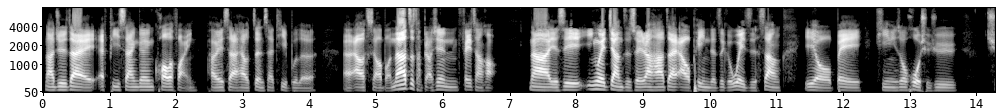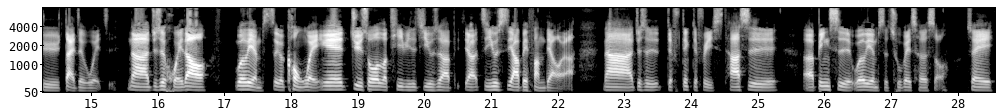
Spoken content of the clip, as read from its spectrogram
那就是在 FP3 跟 Qualifying 排位赛还有正赛替补了呃 Alex Albon。那他这场表现非常好，那也是因为这样子，所以让他在 Alpine 的这个位置上也有被提名说或许去去带这个位置。那就是回到。Williams 这个空位，因为据说 Latifi 是几乎是要要几乎是要被放掉了啦，那就是 Nick de Vries 他是呃宾士 Williams 的储备车手，所以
